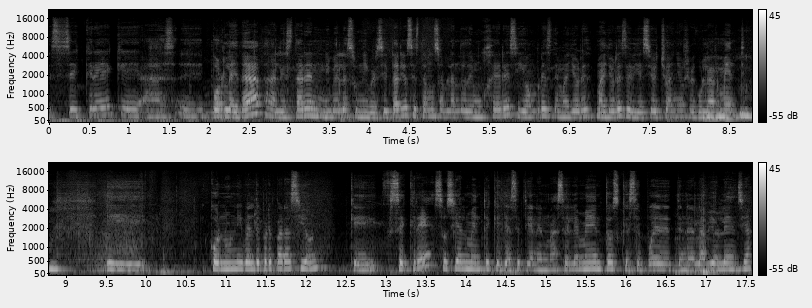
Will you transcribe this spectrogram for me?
se cree que as, eh, por la edad, al estar en niveles universitarios, estamos hablando de mujeres y hombres de mayores, mayores de 18 años regularmente. Uh -huh. Y con un nivel de preparación que se cree socialmente que ya se tienen más elementos, que se puede detener la violencia,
